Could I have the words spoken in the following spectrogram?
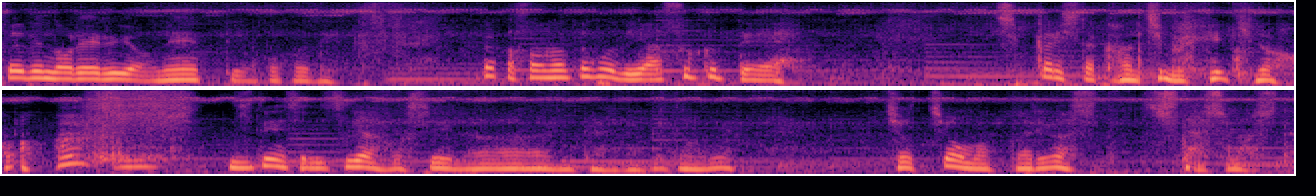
それで乗れるよねっていうころで。なんかそんなところで安くて、しっかりした感知ブレーキの自転車1台欲しいなぁ、みたいなことをね、ちょっちゅう思ったりはししたしました。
